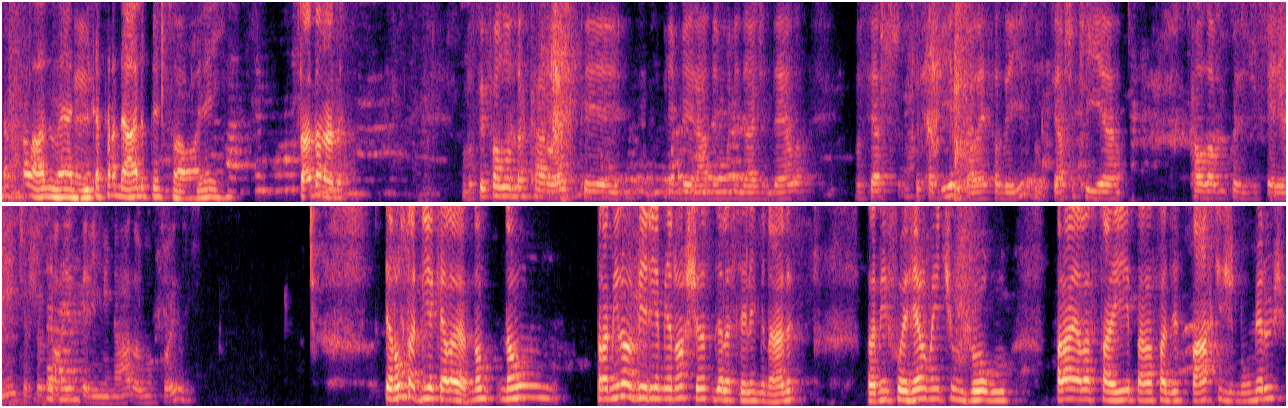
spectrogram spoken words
tá falado, né? A é. dica tá dada, pessoal. Olha aí. Tá dada. Você falou da Carol ter liberado a imunidade dela. Você, ach... Você sabia que ela ia fazer isso? Você acha que ia causar alguma coisa diferente? Achou que ela ia ser eliminada, alguma coisa? Eu não sabia que ela. Não, não, para mim não haveria a menor chance dela ser eliminada. Para mim foi realmente um jogo para ela sair, para ela fazer parte de números.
